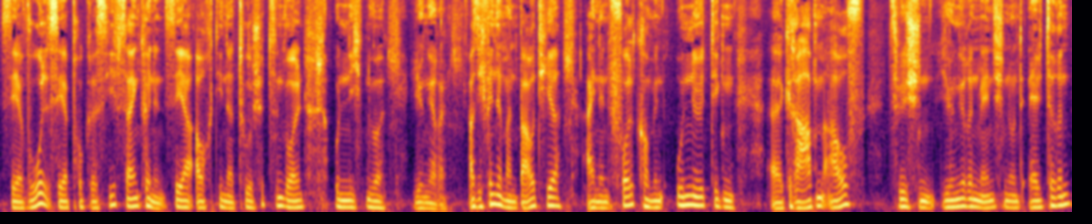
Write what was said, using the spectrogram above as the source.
sehr wohl sehr progressiv sein können, sehr auch die Natur schützen wollen und nicht nur jüngere. Also ich finde, man baut hier einen vollkommen unnötigen äh, Graben auf zwischen jüngeren Menschen und älteren.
